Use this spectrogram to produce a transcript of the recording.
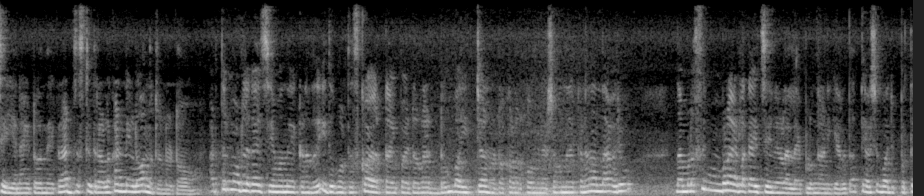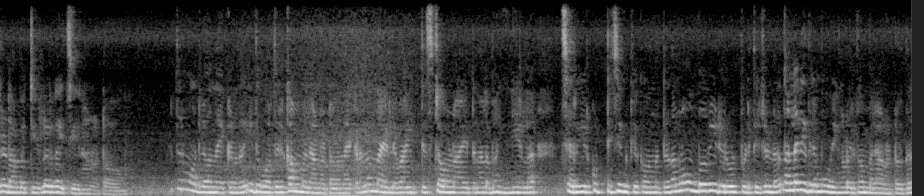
ചെയ്യാനായിട്ട് വന്നേക്കുന്നത് അഡ്ജസ്റ്റ് ചെയ്തിട്ടുള്ള കണ്ണികൾ വന്നിട്ടുണ്ട് കേട്ടോ. അടുത്തൊരു മോഡൽ കഴിച്ചാൻ വന്നേക്കണത് ഇതുപോലത്തെ സ്ക്വയർ ടൈപ്പായിട്ട് റെഡും വൈറ്റാണ് കേട്ടോ കളർ കോമ്പിനേഷൻ വന്നേക്കണത് നന്നായി ഒരു നമ്മൾ സിമ്പിളായിട്ടുള്ള കൈച്ചെയിനുകളല്ല എപ്പോഴും കാണിക്കാറ്. ഇത് അത്യാവശ്യം വലിപ്പത്തിൽ ഇടാൻ പറ്റിയിട്ടുള്ള ഒരു കൈച്ചെയിനാണ് കേട്ടോ. അടുത്തൊരു മോഡൽ വന്നേക്കണത് ഇതുപോലത്തെ ഒരു കമ്മലാണ് കേട്ടോ വന്നേക്കണത് നന്നായിട്ട് വൈറ്റ് സ്റ്റോൺ ആയിട്ട് നല്ല ഭംഗിയുള്ള ചെറിയൊരു കുട്ടി ജിമിക്കൊക്കെ വന്നിട്ട് നമ്മൾ മുമ്പ് വീഡിയോയിൽ ഉൾപ്പെടുത്തിയിട്ടുണ്ട്. നല്ല രീതിയിൽ മൂവിങ്ങുള്ള ഒരു കമ്മലാണ് കേട്ടോ ഇത്.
